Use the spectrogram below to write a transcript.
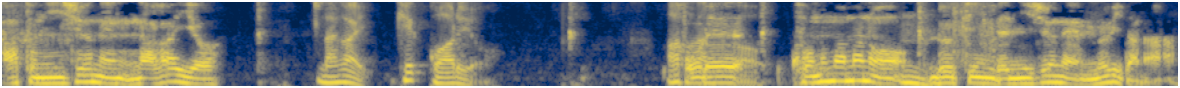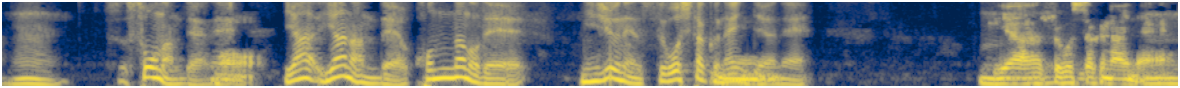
あと20年長いよ。長い。結構あるよ。あとなん。か、このままのルーティンで20年無理だな。うん。そうなん。だよね。いや、嫌なん。だよ。こん。なので20年過ごしたくないん。だよね。う、いやー、過ごしたくないね。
